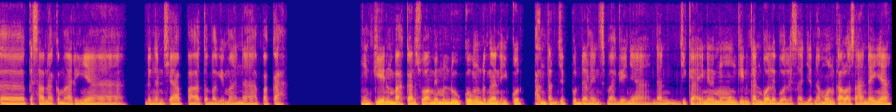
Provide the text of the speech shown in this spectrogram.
eh, ke sana kemarinya dengan siapa atau bagaimana? Apakah Mungkin bahkan suami mendukung dengan ikut antar jemput dan lain sebagainya. Dan jika ini memungkinkan boleh-boleh saja. Namun kalau seandainya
